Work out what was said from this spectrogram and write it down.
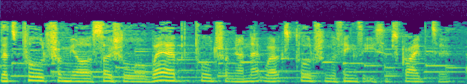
that's pulled from your social web, pulled from your networks, pulled from the things that you subscribe to.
